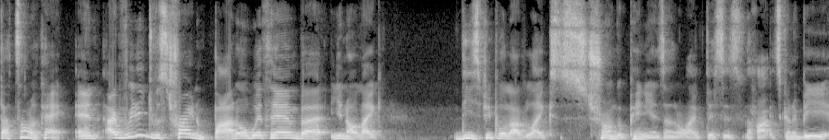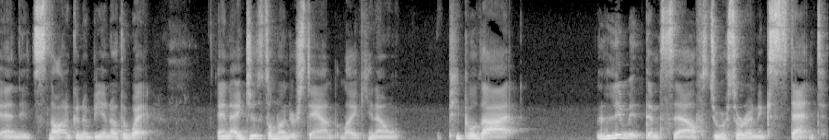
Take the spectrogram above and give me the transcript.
That's not okay. And I really was trying to battle with him, but you know, like these people have like strong opinions and they're like, this is how it's gonna be, and it's not gonna be another way. And I just don't understand, like you know, people that limit themselves to a certain extent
